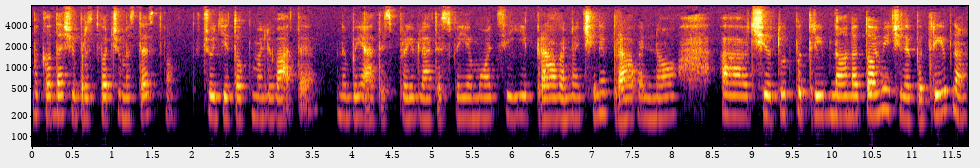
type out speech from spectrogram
Викладач образотворче мистецтво, вчу діток малювати, не боятись проявляти свої емоції правильно чи неправильно, а, чи тут потрібна анатомія, чи не потрібна.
